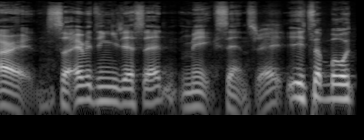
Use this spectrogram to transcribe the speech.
all right. So everything you just said makes sense, right? It's about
